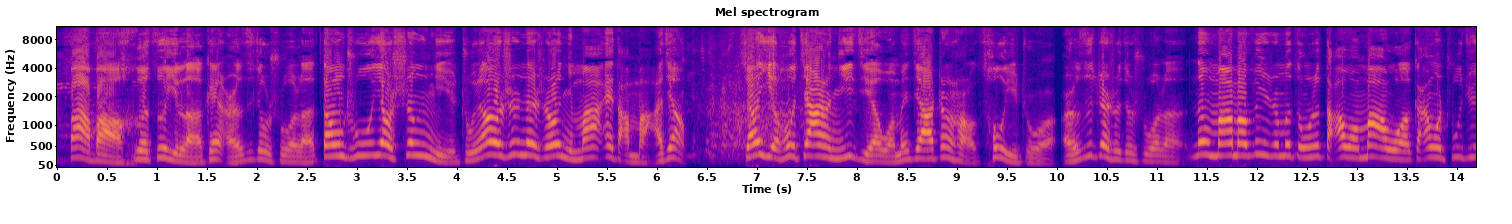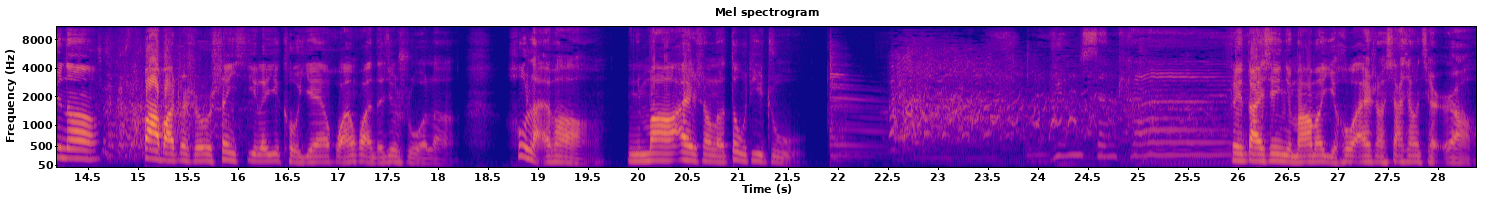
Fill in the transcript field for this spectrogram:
爸爸喝醉了，跟儿子就说了：“当初要生你，主要是那时候你妈爱打麻将。”想以后加上你姐，我们家正好凑一桌。儿子这时候就说了：“那妈妈为什么总是打我、骂我、赶我出去呢？”爸爸这时候深吸了一口烟，缓缓的就说了：“后来吧，你妈爱上了斗地主，真担心你妈妈以后爱上下象棋儿啊。”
